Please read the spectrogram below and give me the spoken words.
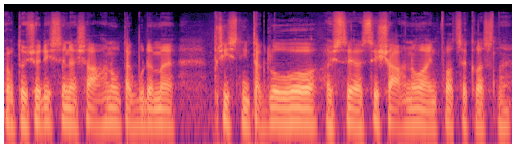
protože když si nešáhnou, tak budeme přísní tak dlouho, až si, až si šáhnou a inflace klesne.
